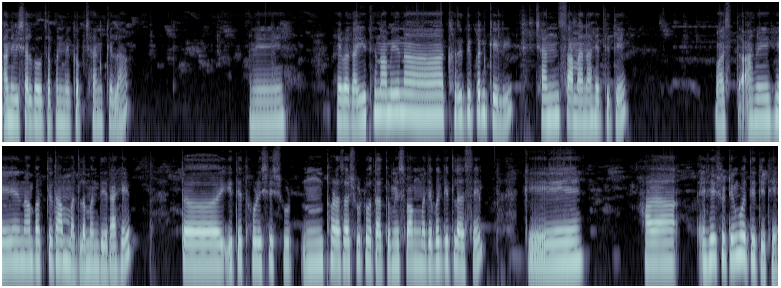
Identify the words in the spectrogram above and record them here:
आणि विशाल भाऊचा पण मेकअप छान केला. आणि हे बघा इथे ना आम्ही ना खरेदी पण केली. छान सामान आहे तिथे. मस्त. आणि हे ना भक्तिधाममधलं मंदिर आहे. तर इथे थोडीशी शूट थोडासा शूट होता. तुम्ही सॉन्गमध्ये बघितलं असेल की हा हे शूटिंग होती तिथे.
